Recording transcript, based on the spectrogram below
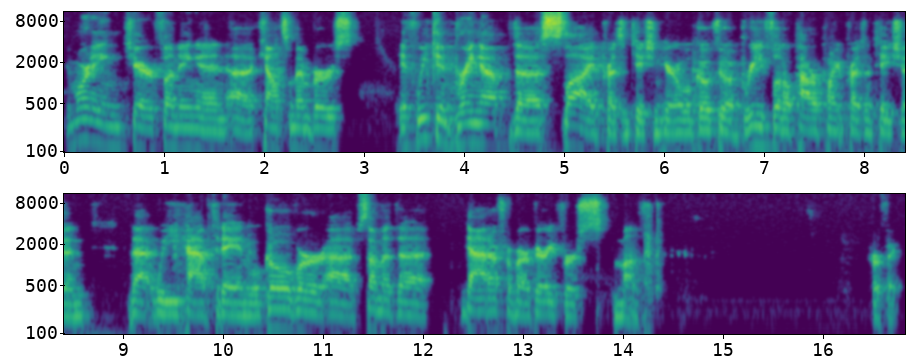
Good morning, Chair Fleming and uh, council members. if we can bring up the slide presentation here, we'll go through a brief little PowerPoint presentation that we have today, and we'll go over uh, some of the data from our very first month. Perfect.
